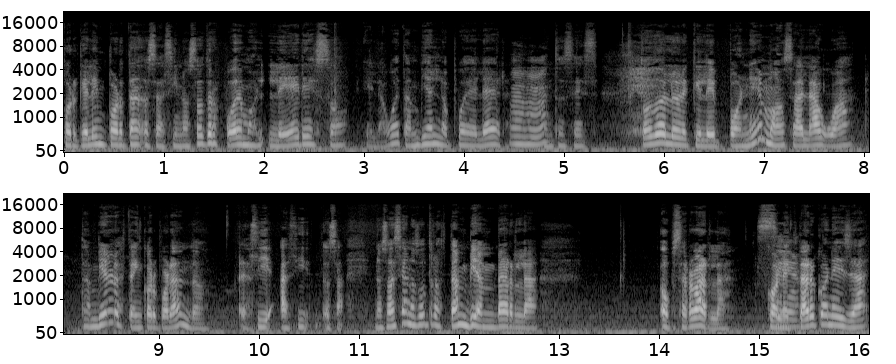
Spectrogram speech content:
porque la importancia, o sea, si nosotros podemos leer eso, el agua también lo puede leer. Entonces, todo lo que le ponemos al agua también lo está incorporando. Así, así, o sea, nos hace a nosotros también verla, observarla, conectar con ella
